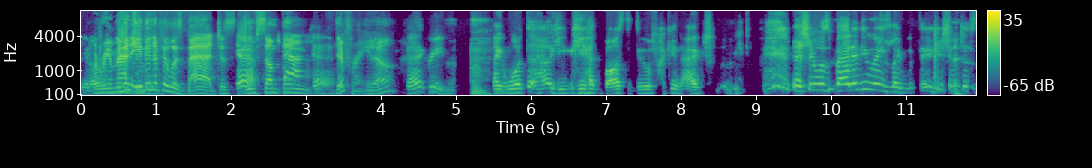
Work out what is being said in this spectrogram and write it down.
you know Or even, reimagine even if it was bad, just Yeah. do something Yeah. different, you know? exactly. Agreed. Like what the hell? He he had balls to do a fucking action. movie. that shit was bad anyways. Like dude, he should have just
